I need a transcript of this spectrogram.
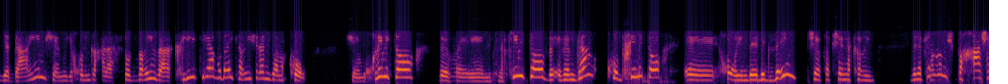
ידיים, שהם יכולים ככה לעשות דברים, והכלי, כלי העבודה העיקרי שלהם זה המקור. שהם אוכלים איתו, והם אה, מתנקים איתו, והם גם קודחים איתו אה, חורים בגזעים כשהם נקרים. ונקרים זו משפחה של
